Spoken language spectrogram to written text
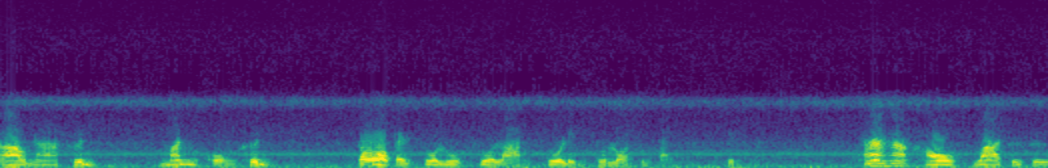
ก้าวหน้าขึ้น มั่นคงขึ้น ต่อไปตัวลูกตัวหลานตัวเหล่งตัวหลอดขึ้นไป เป็น ถ้าหากเขาว่าซื้อ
